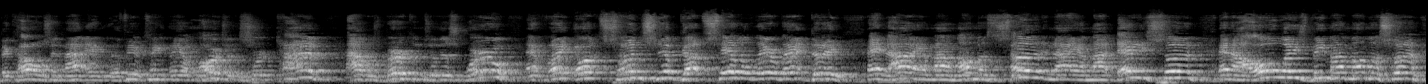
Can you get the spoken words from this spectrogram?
because in, my, in the 15th day of March at a certain time, I was birthed into this world and thank God sonship got settled there that day. And I am my mama's son and I am my daddy's son and I'll always be my mama's son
